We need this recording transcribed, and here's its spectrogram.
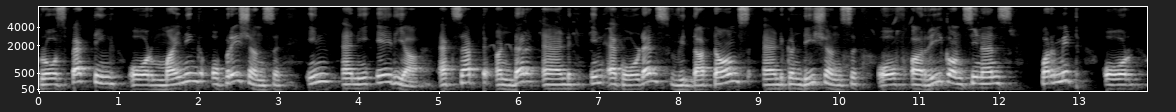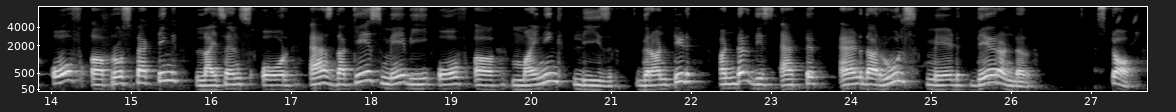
prospecting or mining operations in any area except under and in accordance with the terms and conditions of a reconnaissance permit or of a prospecting license or as the case may be of a mining lease granted under this act and the rules made thereunder. Stop.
